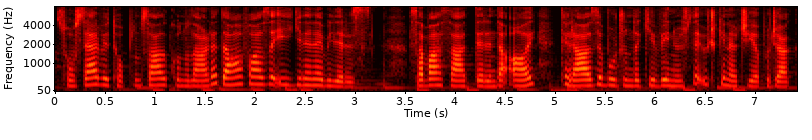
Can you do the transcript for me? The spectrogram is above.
Sosyal ve toplumsal konularla daha fazla ilgilenebiliriz. Sabah saatlerinde Ay, Terazi burcundaki Venüs'te üçgen açı yapacak.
